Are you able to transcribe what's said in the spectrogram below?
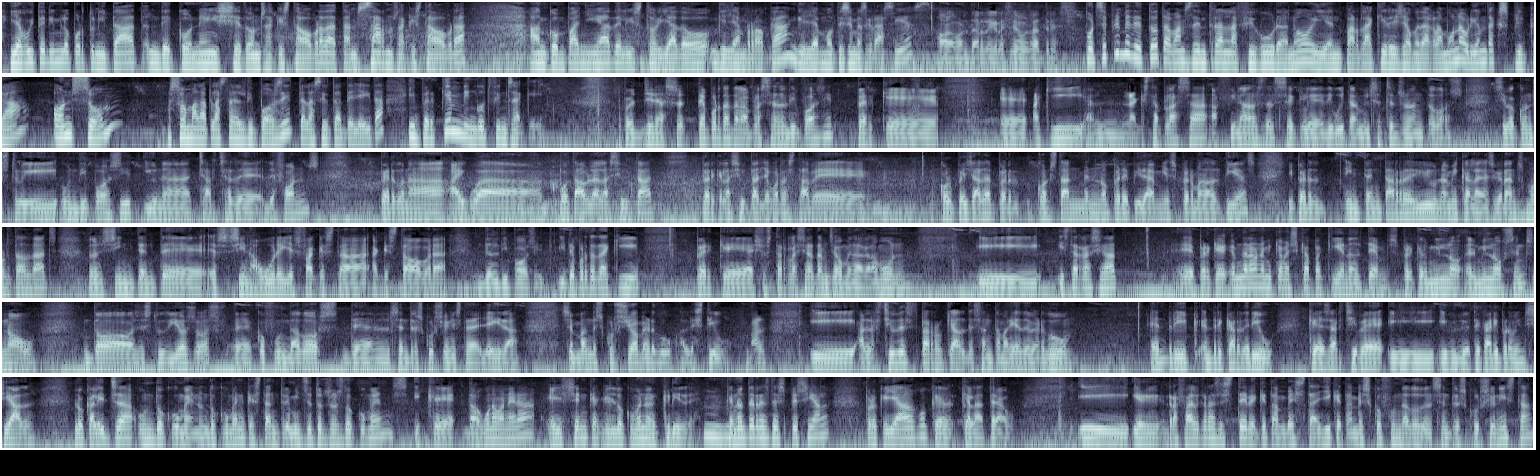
I avui tenim l'oportunitat de conèixer doncs, aquesta obra, d'atansar-nos aquesta obra en companyia de l'historiador Guillem Roca. Guillem, moltíssimes gràcies. Hola, bona tarda, gràcies a vosaltres. Potser primer de tot, abans d'entrar en la figura no? i en parlar qui era Jaume d'Agramont, hauríem d'explicar on som som a la plaça del Dipòsit de la ciutat de Lleida i per què hem vingut fins aquí? Pues, Gina, t'he portat a la plaça del Dipòsit perquè eh, aquí, en aquesta plaça, a finals del segle XVIII, al 1792, s'hi va construir un dipòsit i una xarxa de, de fonts per donar aigua potable a la ciutat, perquè la ciutat llavors estava colpejada per, constantment no? per epidèmies, per malalties i per intentar reduir una mica les grans mortaldats doncs s'inaugura i es fa aquesta, aquesta obra del dipòsit. I t'he portat aquí perquè això està relacionat amb Jaume d'Agramunt i, i està relacionat eh, perquè hem d'anar una mica més cap aquí en el temps, perquè el, 19, el 1909 dos estudiosos, eh, cofundadors del Centre Excursionista de Lleida, se'n van d'excursió a Verdú, a l'estiu, val? i a l'arxiu parroquial de Santa Maria de Verdú Enric, Enric Arderiu, que és arxiver i, i bibliotecari provincial, localitza un document, un document que està entremig de tots els documents i que, d'alguna manera, ell sent que aquell document el cride, mm -hmm. que no té res d'especial, però que hi ha algo que, que l'atreu. I, I Rafael Gras Esteve, que també està allí, que també és cofundador del centre excursionista,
